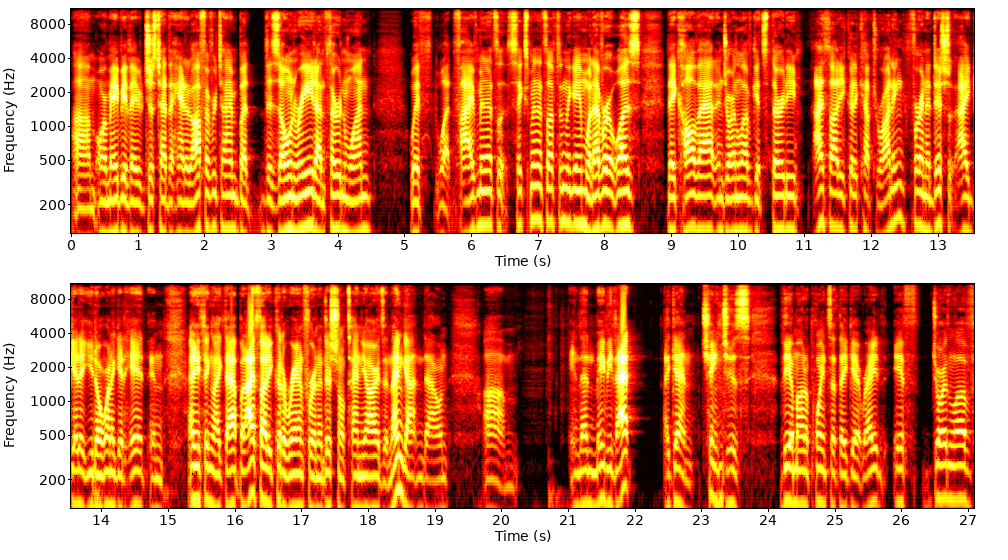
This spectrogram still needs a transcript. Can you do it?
um, or maybe they've just had to hand it off every time. But the zone read on third and one, with what five minutes, six minutes left in the game, whatever it was, they call that, and Jordan Love gets 30. I thought he could have kept running for an additional. I get it, you don't want to get hit and anything like that, but I thought he could have ran for an additional 10 yards and then gotten down. Um, and then maybe that, again, changes the amount of points that they get, right? If Jordan Love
